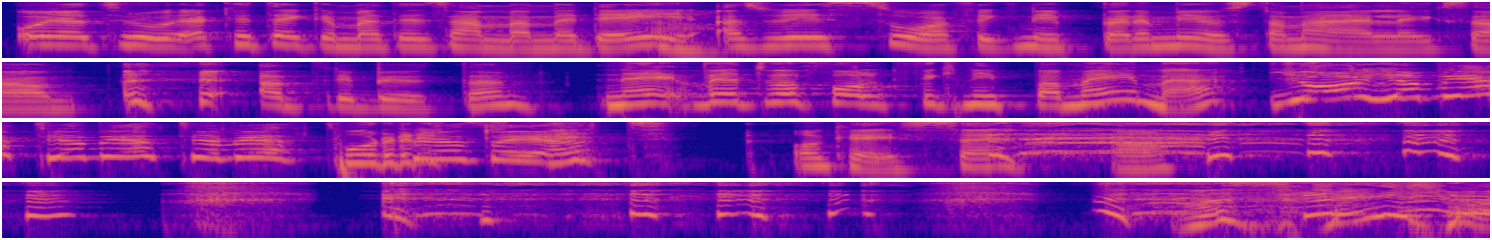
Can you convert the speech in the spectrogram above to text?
Och jag tror, jag kan tänka mig att det är samma med dig. Alltså vi är så förknippade med just de här liksom attributen. Nej, vet du vad folk förknippar mig med? Ja, jag vet, jag vet, jag vet! På riktigt? Okej, säg. Ja. Men säg då!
